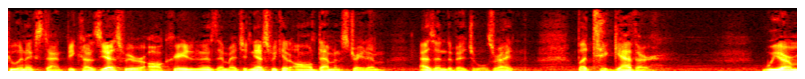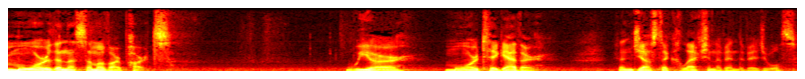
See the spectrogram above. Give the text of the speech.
to an extent because, yes, we were all created in His image, and yes, we can all demonstrate Him as individuals, right? But together, we are more than the sum of our parts. We are more together than just a collection of individuals.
